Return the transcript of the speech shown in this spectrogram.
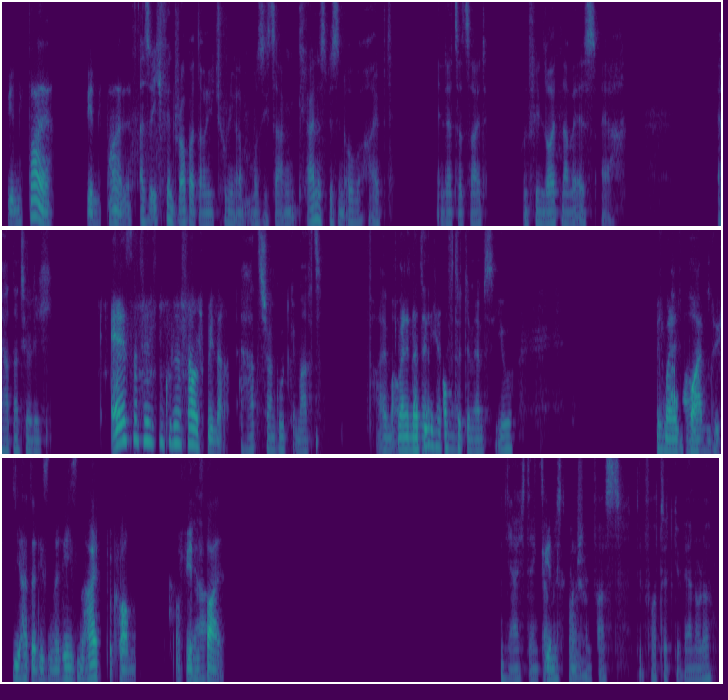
Auf jeden Fall. Auf jeden Fall. also ich finde Robert Downey Jr., muss ich sagen, ein kleines bisschen overhyped in letzter Zeit von vielen Leuten, aber er ist, ja, er hat natürlich, Er ist natürlich ein guter Schauspieler. er hat es schon gut gemacht. Vor allem auch meine, seine natürlich hat er- Auftritt im MCU. Ich meine, Aber- vor allem durch die hat er diesen riesen Hype bekommen. Auf jeden Ja. Fall. Ja, ich denke, da müsste man schon fast den Vortritt gewähren, oder?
